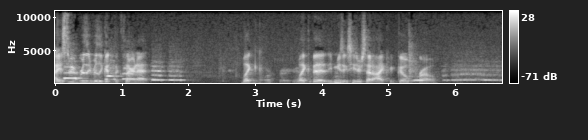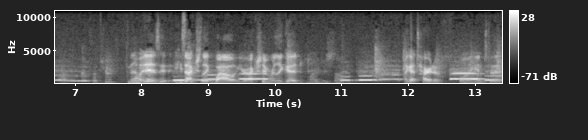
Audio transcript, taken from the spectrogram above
I used to be really, really good at the clarinet. Like, like the music teacher said, I could go pro. No, it is. It- he's actually like, wow, you're actually really good. I got tired of falling into it.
